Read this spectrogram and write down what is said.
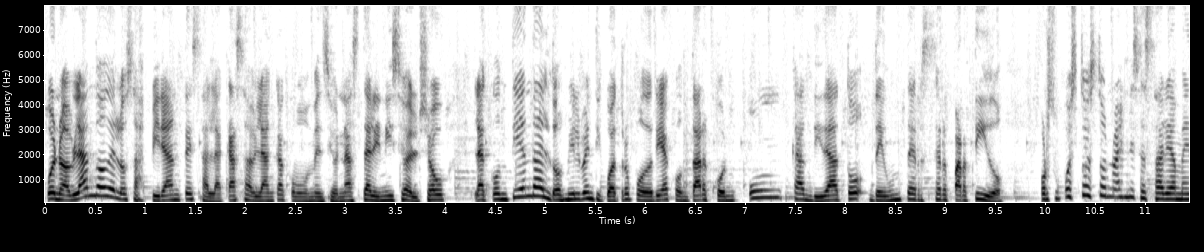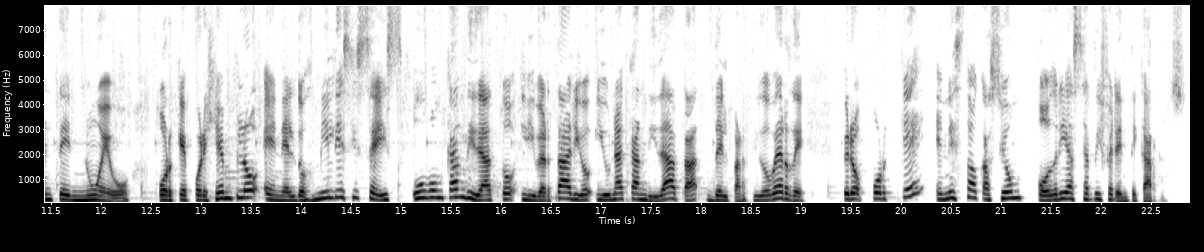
Bueno, hablando de los aspirantes a la Casa Blanca, como mencionaste al inicio del show, la contienda del 2024 podría contar con un candidato de un tercer partido. Por supuesto, esto no es necesariamente nuevo, porque, por ejemplo, en el 2016 hubo un candidato libertario y una candidata del Partido Verde. Pero, ¿por qué en esta ocasión podría ser diferente, Carlos?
